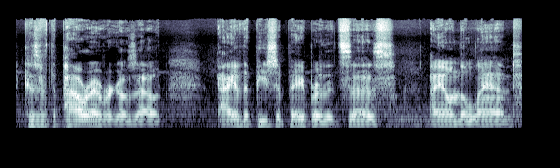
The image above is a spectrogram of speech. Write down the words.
because if the power ever goes out, I have the piece of paper that says I own the land.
